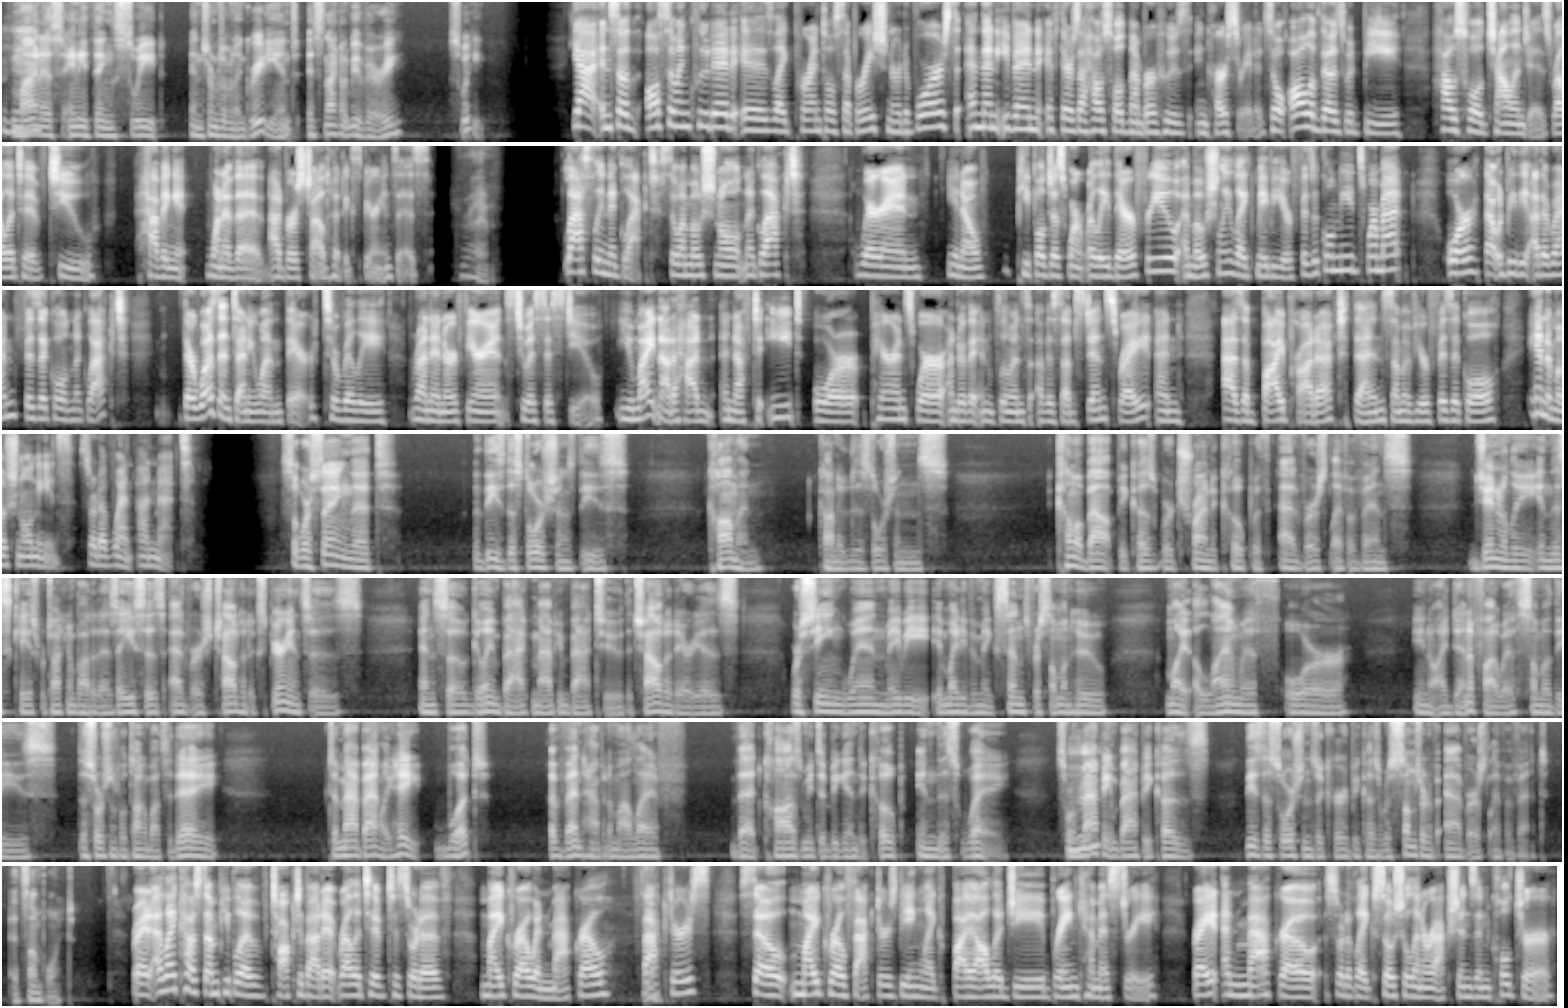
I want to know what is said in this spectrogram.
mm-hmm. minus anything sweet in terms of an ingredient. It's not going to be very sweet. Yeah. And so also included is like parental separation or divorce. And then even if there's a household member who's incarcerated. So all of those would be household challenges relative to having it one of the adverse childhood experiences. Right. Lastly, neglect. So emotional neglect, wherein, you know, people just weren't really there for you emotionally, like maybe your physical needs were met, or that would be the other one, physical neglect. There wasn't anyone there to really run interference to assist you. You might not have had enough to eat, or parents were under the influence of a substance, right? And as a byproduct, then some of your physical and emotional needs sort of went unmet. So we're saying that these distortions, these common cognitive distortions, come about because we're trying to cope with adverse life events generally, in this case, we're talking about it as ACEs, adverse childhood experiences. And so going back, mapping back to the childhood areas, we're seeing when maybe it might even make sense for someone who might align with or, you know, identify with some of these distortions we'll talk about today to map back like, hey, what event happened in my life that caused me to begin to cope in this way? So we're mm-hmm. mapping back because these distortions occurred because there was some sort of adverse life event at some point. Right. I like how some people have talked about it relative to sort of micro and macro factors. So, micro factors being like biology, brain chemistry, right? And macro, sort of like social interactions and culture.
